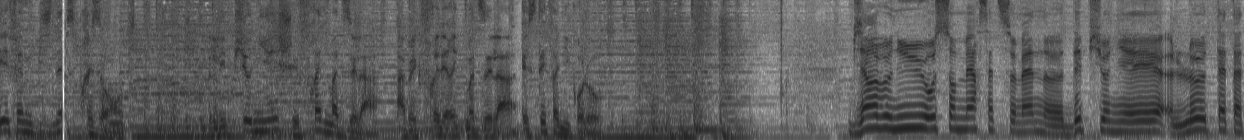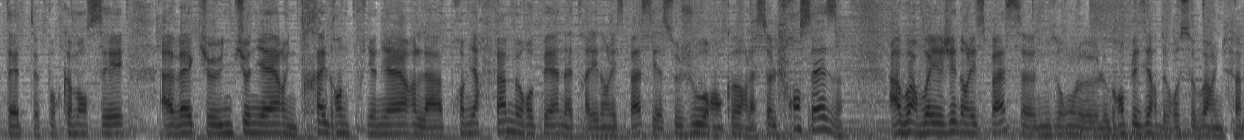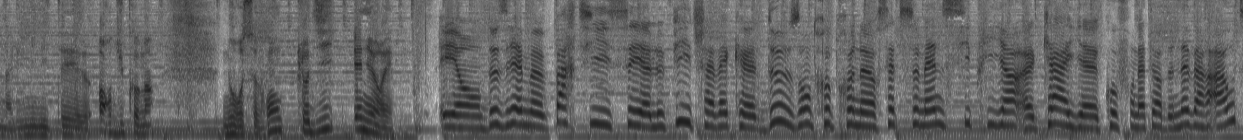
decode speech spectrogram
BFM Business présente Les pionniers chez Fred Mazzella avec Frédéric Mazzella et Stéphanie Colo. Bienvenue au sommaire cette semaine euh, des pionniers, le tête-à-tête pour commencer avec une pionnière, une très grande pionnière, la première femme européenne à être allée dans l'espace et à ce jour encore la seule française à avoir voyagé dans l'espace. Nous aurons le, le grand plaisir de recevoir une femme à l'humilité hors du commun. Nous recevrons Claudie Aigneret. Et en deuxième partie, c'est le pitch avec deux entrepreneurs. Cette semaine, Cyprien Caille, cofondateur de Never Out,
